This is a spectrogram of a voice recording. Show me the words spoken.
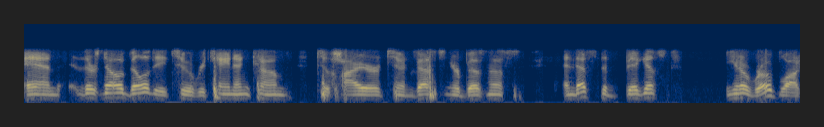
And there's no ability to retain income to hire, to invest in your business. And that's the biggest, you know, roadblock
